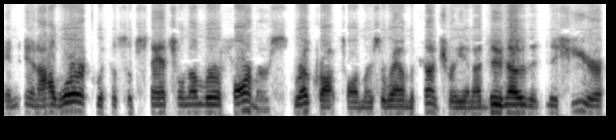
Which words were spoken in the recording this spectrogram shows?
and, and I work with a substantial number of farmers, row crop farmers around the country, and I do know that this year,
